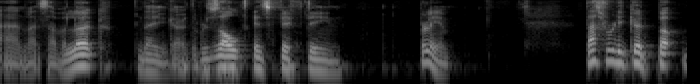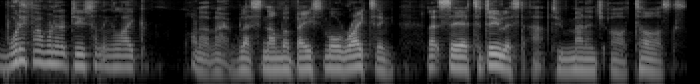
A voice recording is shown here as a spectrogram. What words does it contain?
and let's have a look. There you go. The result is 15. Brilliant. That's really good, but what if I wanted to do something like, I don't know, less number based, more writing? Let's say a to do list app to manage our tasks.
